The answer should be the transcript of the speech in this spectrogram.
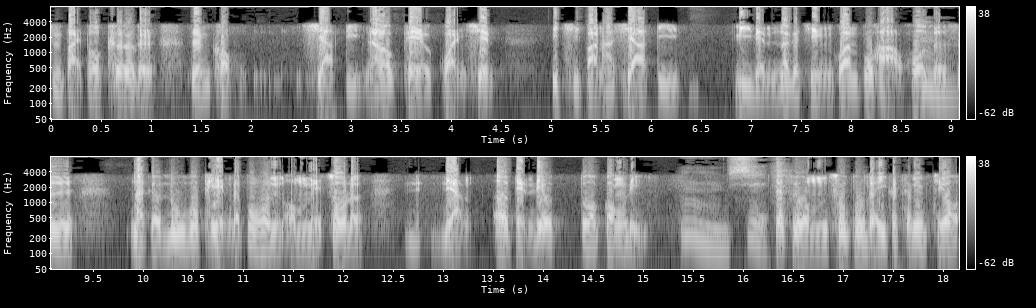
四百多颗的人孔下地，然后配合管线一起把它下地，避免那个景观不好或者是那个路不平的部分，我们也做了两二点六多公里。嗯，是，这是我们初步的一个成就，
